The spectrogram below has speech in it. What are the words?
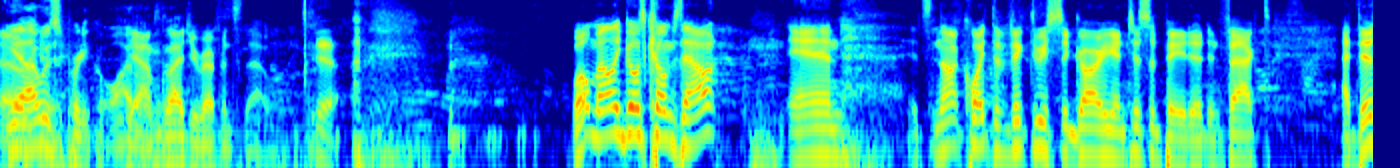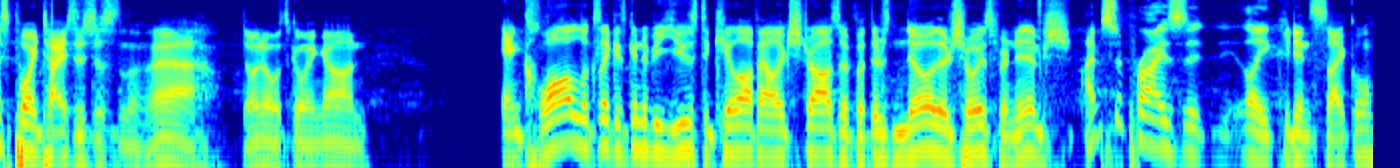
Yeah, that was pretty cool. I Yeah, I'm glad you referenced that one. Yeah. Well, Malygos comes out, and it's not quite the victory cigar he anticipated. In fact, at this point, Thijs is just, ah, don't know what's going on. And Claw looks like it's going to be used to kill off Alexstrasza, but there's no other choice for Gnimsh. I'm surprised that, like, He didn't cycle.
